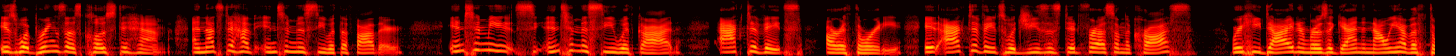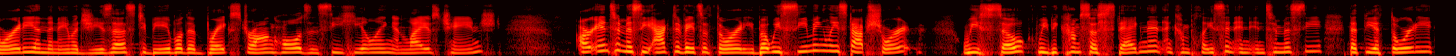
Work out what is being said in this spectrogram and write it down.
is what brings us close to Him, and that's to have intimacy with the Father. Intimacy, intimacy with God activates our authority, it activates what Jesus did for us on the cross. Where he died and rose again, and now we have authority in the name of Jesus to be able to break strongholds and see healing and lives changed. Our intimacy activates authority, but we seemingly stop short we soak, we become so stagnant and complacent in intimacy that the authority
